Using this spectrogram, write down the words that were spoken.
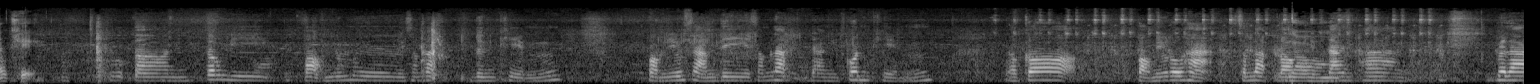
โอเค อุปกรณ์ต้องมีปอกนิ้วมือสำหรับดึงเข็มปอกนิ้ว 3D สำหรับดันก้นเข็ม แล้วก็ปอกนิ้วโลหะสำหรับรองเข็มด้านข้าง เวลา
